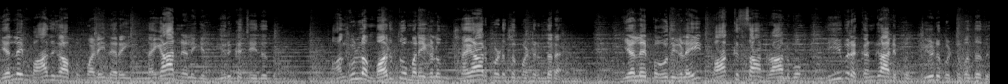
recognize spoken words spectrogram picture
எல்லை பாதுகாப்பு படையினரை தயார் நிலையில் இருக்க செய்தது. அங்குள்ள மருத்துவமனைகளும் தயார்படுத்தப்பட்டிருந்தன. எல்லை பகுதிகளை பாகிஸ்தான் ராணுவம் தீவிர கண்காணிப்பில் ஈடுபட்டு வந்தது.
